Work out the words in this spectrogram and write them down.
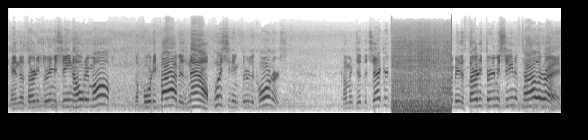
Can the 33 machine hold him off? The 45 is now pushing him through the corners. Coming to the checkered. going to be the 33 machine of Tyler Wray.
